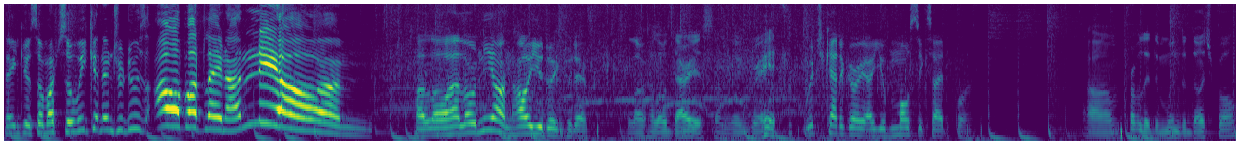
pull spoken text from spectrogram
Thank you so much. So we can introduce our bot laner, Neon. Hello, hello, Neon. How are you doing today? Hello, hello, Darius. I'm doing great. Which category are you most excited for? Um, probably the Mundo Dodgeball.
